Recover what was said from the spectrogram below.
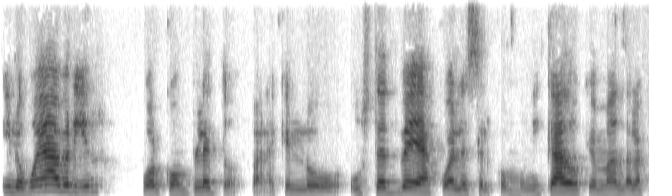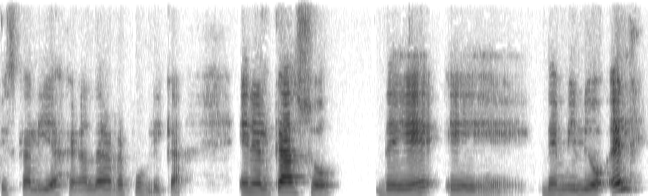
y lo voy a abrir por completo para que lo, usted vea cuál es el comunicado que manda la Fiscalía General de la República en el caso de, eh, de Emilio L.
